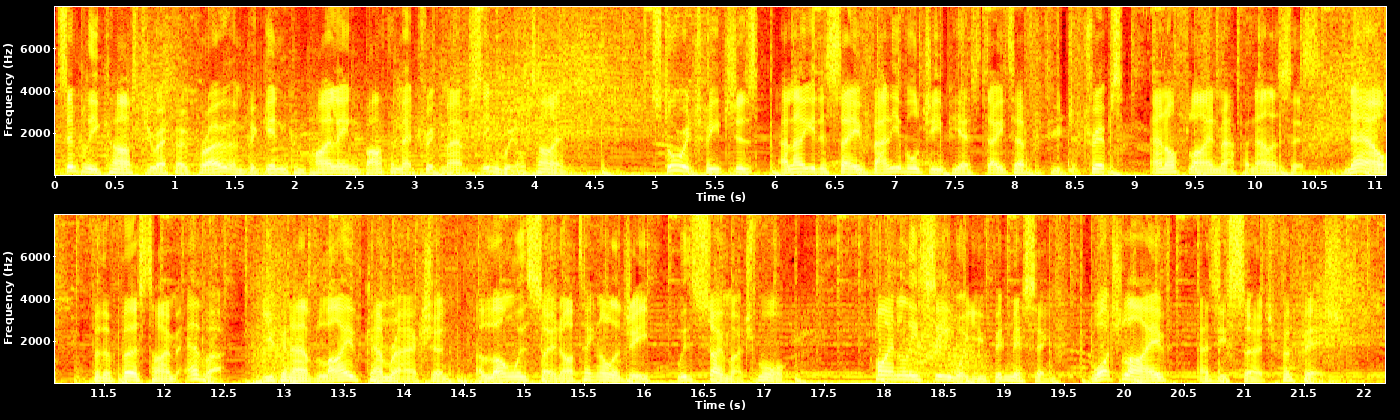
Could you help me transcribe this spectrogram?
Simply cast your Echo Pro and begin compiling bathymetric maps in real time. Storage features allow you to save valuable GPS data for future trips and offline map analysis. Now, for the first time ever, you can have live camera action along with sonar technology with so much more. Finally see what you've been missing. Watch live as you search for fish.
